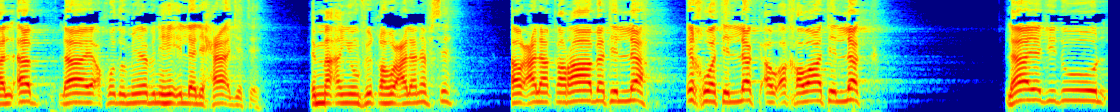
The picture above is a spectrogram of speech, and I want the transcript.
الأب لا يأخذ من ابنه إلا لحاجته إما أن ينفقه على نفسه أو على قرابة له إخوة لك أو أخوات لك. لا يجدون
